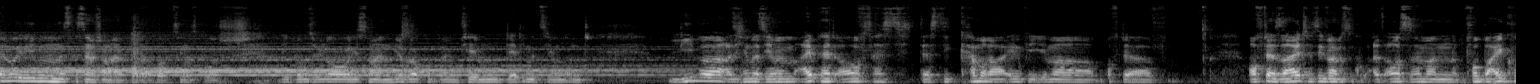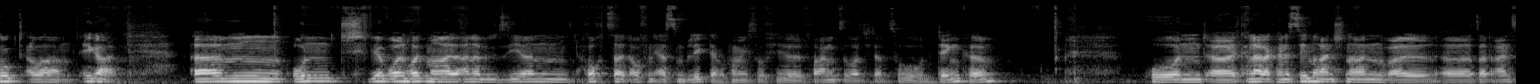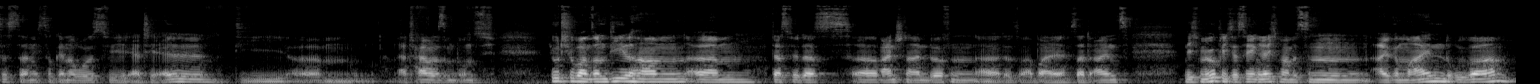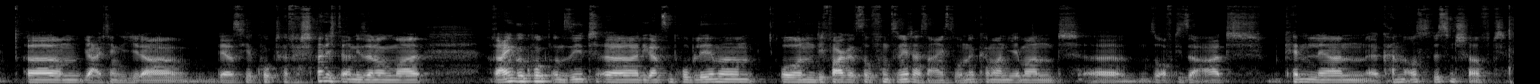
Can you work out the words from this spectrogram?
Hallo ihr Lieben, es ist Christian Schauer, Pater, Beziehungscoach, Diplompsychologe, hier ist mein Videoblog mit den Themen Dating, Beziehung und Liebe. Also ich nehme das hier mit dem iPad auf, das heißt, dass die Kamera irgendwie immer auf der, auf der Seite, das sieht mal ein bisschen als aus, wenn man vorbeiguckt, aber egal. Ähm, und wir wollen heute mal analysieren Hochzeit auf den ersten Blick. Da bekomme ich so viele Fragen zu, was ich dazu denke. Und äh, ich kann leider keine Szenen reinschneiden, weil äh, Sat 1 ist da nicht so generös wie RTL, die ähm, ja, teilweise mit uns YouTubern so einen Deal haben, ähm, dass wir das äh, reinschneiden dürfen. Äh, das war bei Sat 1 nicht möglich. Deswegen rede ich mal ein bisschen allgemein drüber. Ähm, ja, ich denke, jeder, der es hier guckt, hat wahrscheinlich da in die Sendung mal reingeguckt und sieht äh, die ganzen Probleme. Und die Frage ist so, funktioniert das eigentlich so? Ne? Kann man jemand äh, so auf diese Art kennenlernen? Äh, kann aus Wissenschaft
